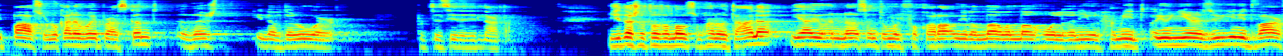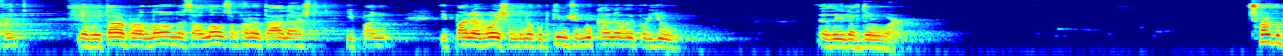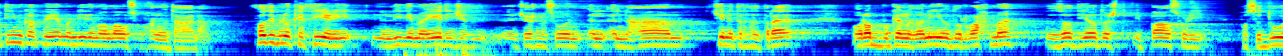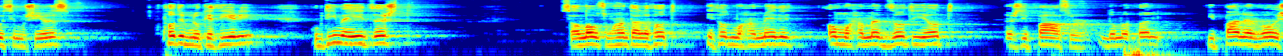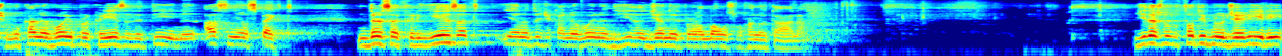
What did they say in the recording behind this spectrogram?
i pasur, nuk ka nevojë për askënd dhe është i lavdëruar për cilësitë e tij të larta. Gjithashtu thot Allahu subhanahu wa taala, ya ja ayyuhan nas antum al fuqara ila Allah wallahu huwal ghaniyyul hamid. O ju njerëz, ju jeni të varfrit, nevojtar për Allahun, ndërsa Allahu subhanahu wa taala është i pan i pa nevojshëm në kuptim që nuk ka nevoj për ju edhe i lavdëruar. Çfarë kuptimi ka ky emër në lidhje me Allahun subhanahu wa taala? Thot Ibn Kathiri në lidhje me ajetin që që është në surën Al-An'am 133, "Wa Rabbuka al-Ghaniyyu dhur-Rahma", Zoti jot është i pasuri, poseduesi i mëshirës. Thot Ibn Kathiri, kuptimi i ajetit është Se Allahu subhanahu wa taala thot, i thot Muhammedit, o Muhammed zoti jot është i pasur, domethënë, i panevojshëm, nuk ka nevojë për krijesat e tij në asnjë aspekt, ndërsa krijesat janë ato që kanë nevojë në të gjitha gjendjet për Allahu subhanahu wa taala. Gjithashtu thot Ibn Xheriri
